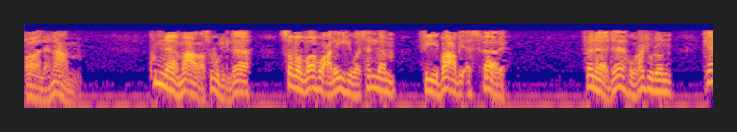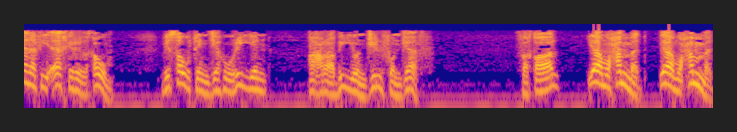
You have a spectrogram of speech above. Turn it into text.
قال نعم. كنا مع رسول الله صلى الله عليه وسلم في بعض أسفاره. فناداه رجل كان في آخر القوم بصوت جهوري أعرابي جلف جاف. فقال يا محمد يا محمد.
